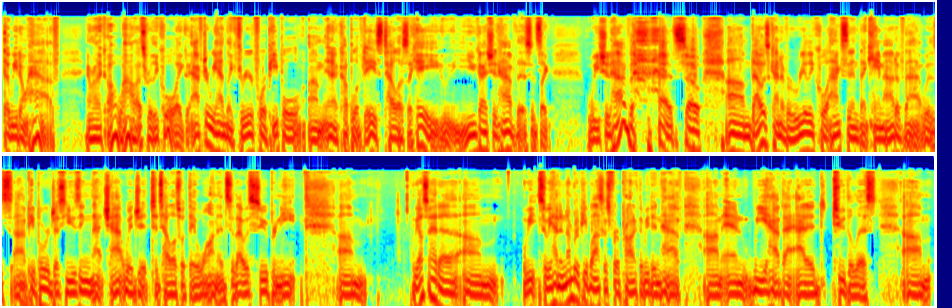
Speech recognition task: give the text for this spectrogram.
that we don't have. And we're like oh wow that's really cool. Like after we had like three or four people um, in a couple of days tell us like hey you guys should have this. It's like we should have that. so um, that was kind of a really cool accident that came out of that. Was uh, people were just using that chat widget to tell us what they wanted. So that was super neat. Um, we also had a um, we so we had a number of people ask us for a product that we didn't have, um, and we have that added to the list. Um,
